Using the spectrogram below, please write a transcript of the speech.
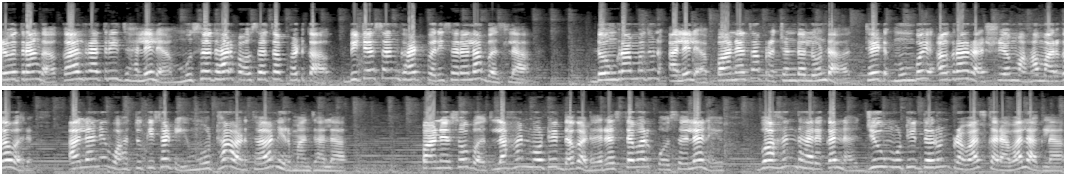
पर्वतरांगा काल रात्री झालेल्या मुसळधार पावसाचा फटका बिजासन घाट परिसराला बसला. डोंगरामधून आलेल्या पाण्याचा प्रचंड लोंढा थेट मुंबई आग्रा राष्ट्रीय महामार्गावर आल्याने वाहतुकीसाठी मोठा अडथळा निर्माण झाला. पाण्यासोबत लहान मोठे दगड रस्त्यावर कोसळल्याने वाहनधारकांना जीव मुठीत धरून प्रवास करावा लागला.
